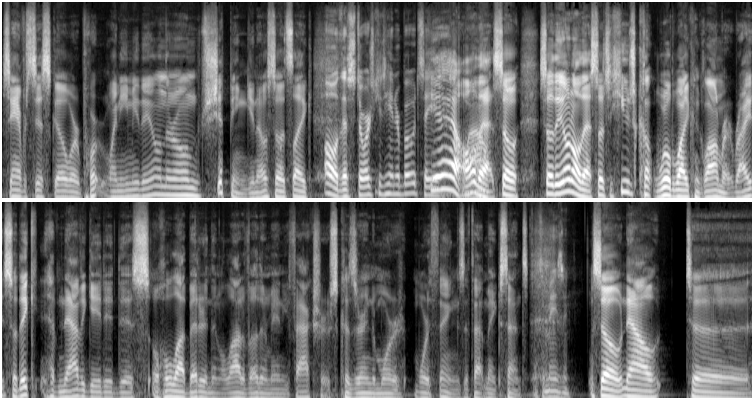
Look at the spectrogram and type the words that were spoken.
San Francisco or Port Hueneme? They own their own shipping, you know. So it's like Oh, the storage container boats. They, yeah, all Wow. that. So so they own all that. So it's a huge co- worldwide conglomerate, right? So they have navigated this a whole lot better than a lot of other manufacturers because they're into more more things, if that makes sense. That's amazing. So now to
